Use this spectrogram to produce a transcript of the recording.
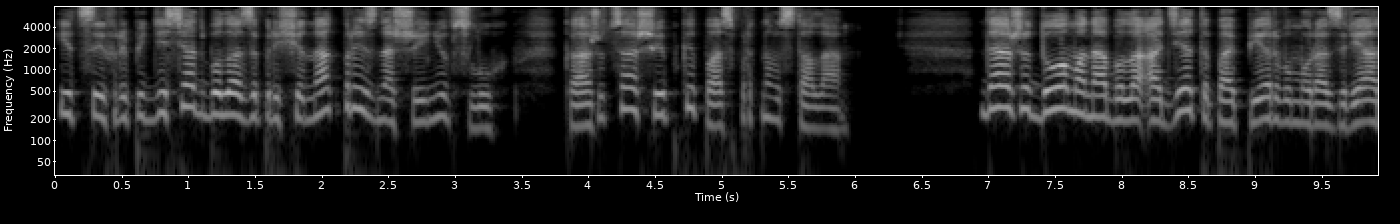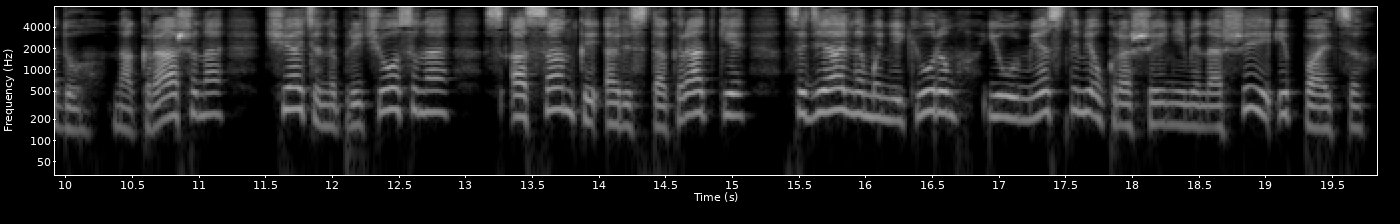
и цифра пятьдесят была запрещена к произношению вслух, кажется ошибкой паспортного стола. Даже дома она была одета по первому разряду, накрашена, тщательно причесана, с осанкой аристократки, с идеальным маникюром и уместными украшениями на шее и пальцах.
